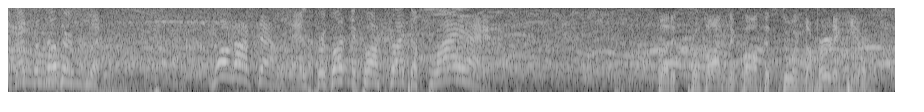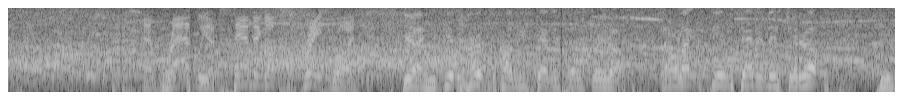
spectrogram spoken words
And that's another slip. No knockdown. As Provodnikov tried to fly at it. But it's Provodnikov that's doing the hurting here. And Bradley at standing up straight, Roy. Yeah, he's getting hurt because he's standing so straight up. I don't like to see him standing this straight up. He's,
